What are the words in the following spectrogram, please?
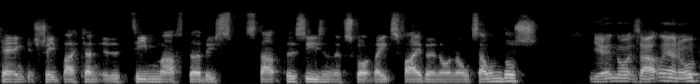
Kent get straight back into the team after his start to the season if Scott Wright's firing on all cylinders. Yeah, no, exactly. I know,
